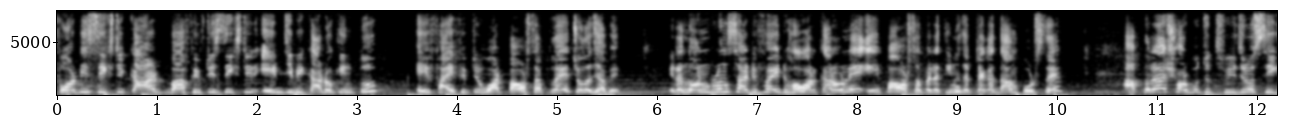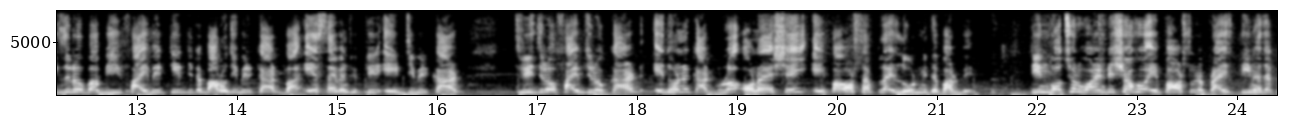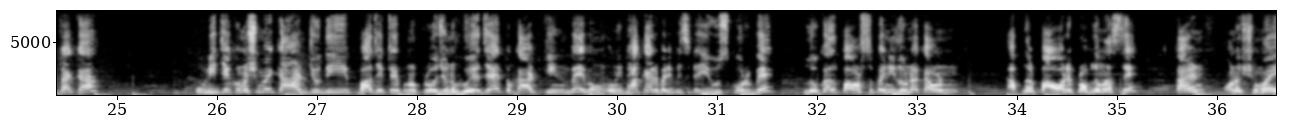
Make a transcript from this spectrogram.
forty sixty card বা ফিফটি সিক্সটির এইট জিবি কার্ডও কিন্তু এই five fifty watt power supply চলে যাবে। এটা নন ব্রোঞ্জ সার্টিফাইড হওয়ার কারণে এই পাওয়ার সাপ্লাইটা তিন হাজার টাকা দাম পড়ছে। আপনারা সর্বোচ্চ থ্রি জিরো সিক্স জিরো বা বি ফাইভ এইটটির যেটা বারো জিবির কার্ড বা এ সেভেন ফিফটির এইট জিবির card three zero five zero card এই ধরনের কার্ডগুলো অনায়াসেই এই পাওয়ার সাপ্লাই লোড নিতে পারবে। তিন বছর ওয়ারেন্টি সহ এই পাওয়ার সাপ্লাইয়ের প্রাইস তিন হাজার টাকা। উনি যে কোনো সময় কার্ড যদি বাজেটে কোনো প্রয়োজন হয়ে যায়, তো কার্ড কিনবে এবং উনি ঢাকার বাড়ি পিসিটা ইউজ করবে। লোকাল পাওয়ার সাপ্লাই নিল না, কারণ আপনার পাওয়ারে প্রবলেম আছে। কারেন্ট অনেক সময়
